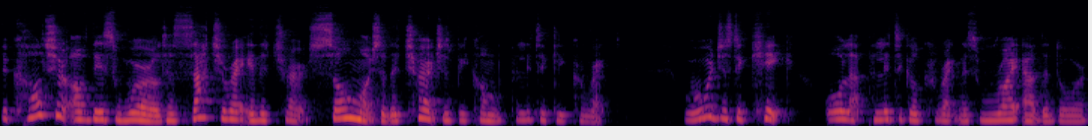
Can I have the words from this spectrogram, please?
the culture of this world has saturated the church so much that the church has become politically correct. We were just to kick all that political correctness right out the door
